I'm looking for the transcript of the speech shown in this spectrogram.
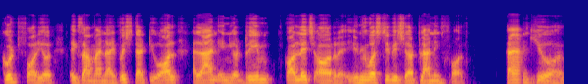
good for your exam and I wish that you all land in your dream college or university which you are planning for. Thank you all.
